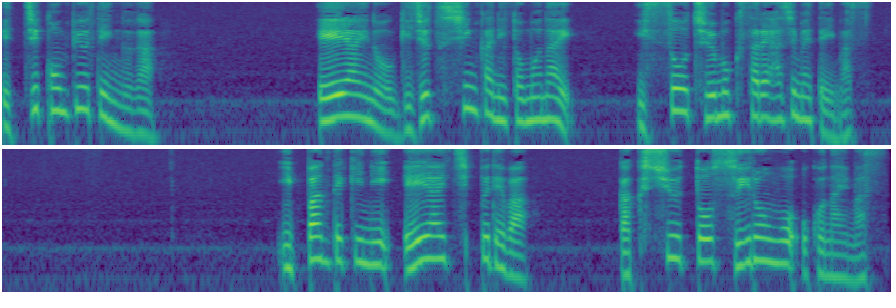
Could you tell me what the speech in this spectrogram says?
エッジコンピューティングが AI の技術進化に伴い一層注目され始めています。一般的に AI チップでは学習と推論を行います。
